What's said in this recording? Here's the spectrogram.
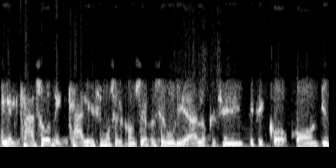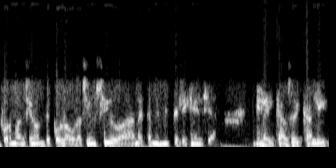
En el caso de Cali hicimos el Consejo de Seguridad, lo que se identificó con información de colaboración ciudadana y también inteligencia. En el caso de Cali,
